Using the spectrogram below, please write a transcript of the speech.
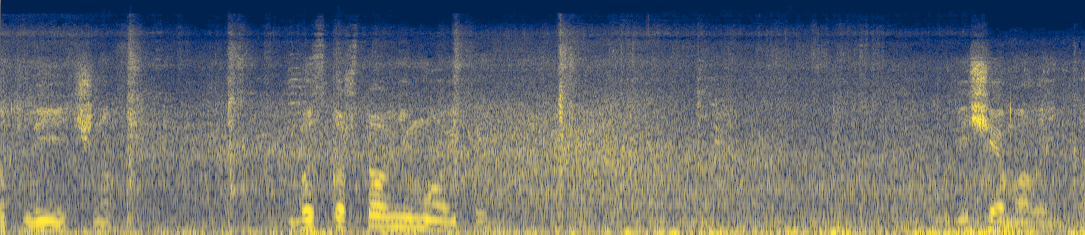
Отлично. Безкоштовні мойки. Ще маленька.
